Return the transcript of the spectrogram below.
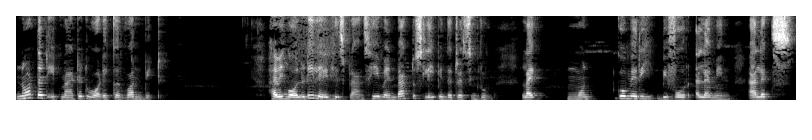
Not that it mattered to Wadekar one bit. Having already laid his plans, he went back to sleep in the dressing room, like Montgomery before Alamein. Alex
